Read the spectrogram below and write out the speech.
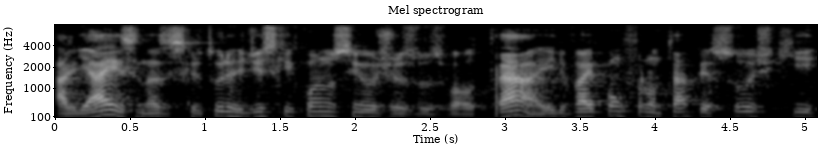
Aliás, nas Escrituras diz que quando o Senhor Jesus voltar, ele vai confrontar pessoas que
